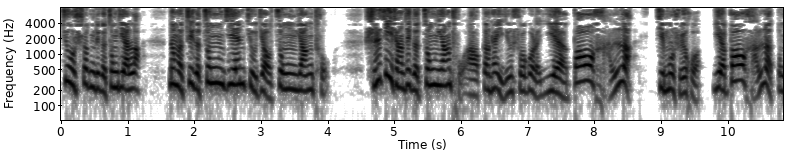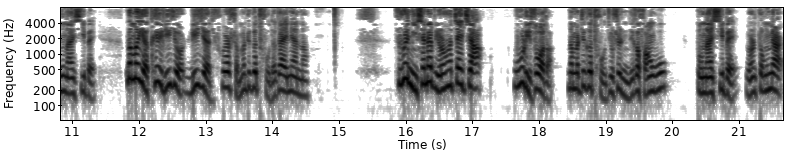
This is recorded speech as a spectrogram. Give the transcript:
就剩这个中间了。那么这个中间就叫中央土。实际上这个中央土啊，刚才已经说过了，也包含了金木水火，也包含了东南西北。那么也可以理解理解说什么这个土的概念呢？就说你现在比如说在家屋里做的，那么这个土就是你这个房屋。东南西北，比如东面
